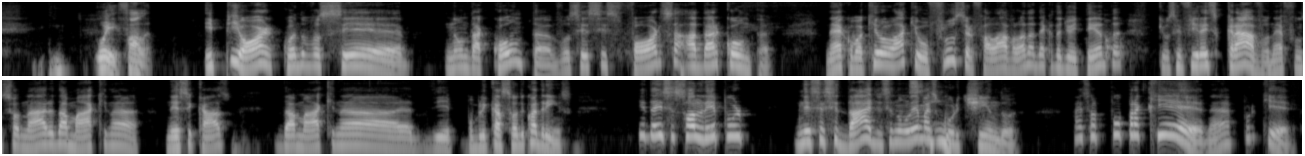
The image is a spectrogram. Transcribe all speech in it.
Oi, fala. E pior, quando você não dá conta, você se esforça a dar conta. Né? Como aquilo lá que o Flusser falava lá na década de 80, que você vira escravo, né? Funcionário da máquina, nesse caso, da máquina de publicação de quadrinhos. E daí você só lê por necessidade, você não lê Sim. mais curtindo. Aí você fala, pô, pra quê? Né? Por quê?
